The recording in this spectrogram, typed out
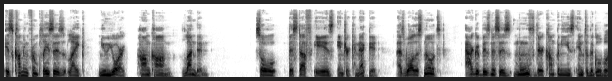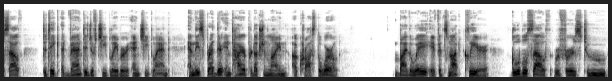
is coming from places like New York, Hong Kong, London. So this stuff is interconnected. As Wallace notes, agribusinesses move their companies into the global south to take advantage of cheap labor and cheap land, and they spread their entire production line across the world. By the way, if it's not clear, Global South refers to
